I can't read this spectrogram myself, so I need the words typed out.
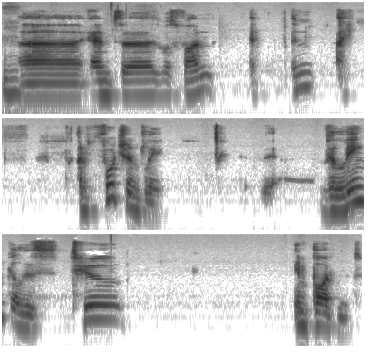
mm-hmm. uh, and uh, it was fun, and I unfortunately the Lincoln is too important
